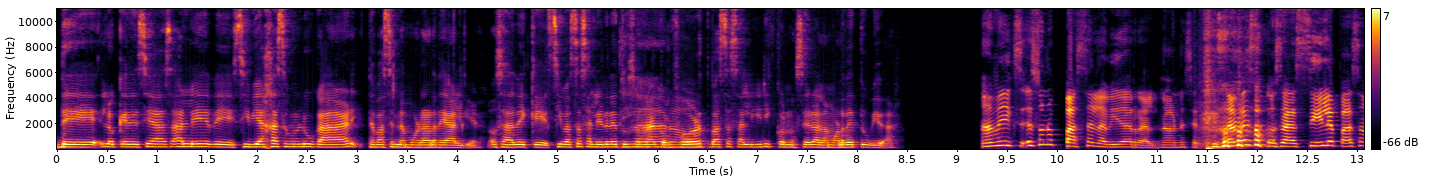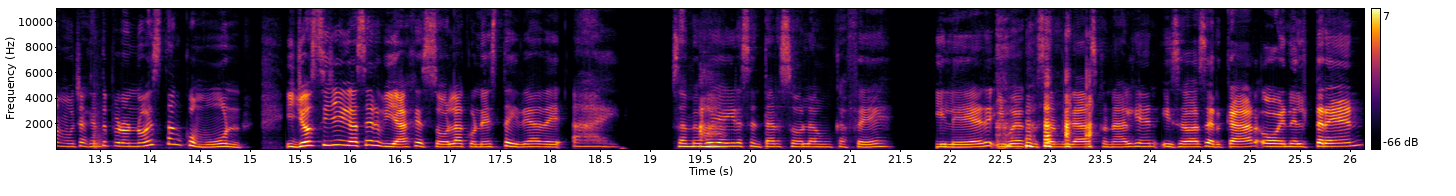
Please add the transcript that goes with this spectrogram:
de lo que decías, Ale, de si viajas a un lugar, te vas a enamorar de alguien. O sea, de que si vas a salir de tu zona de confort, vas a salir y conocer al amor de tu vida. Amix, eso no pasa en la vida real. No, no es cierto. Tal vez, o sea, sí le pasa a mucha gente, pero no es tan común. Y yo sí llegué a hacer viajes sola con esta idea de, ay, o sea, me voy a ah. ir a sentar sola a un café y leer y voy a cruzar miradas con alguien y se va a acercar o en el tren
